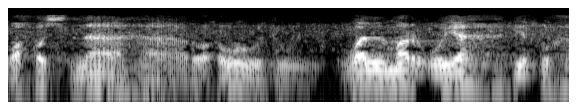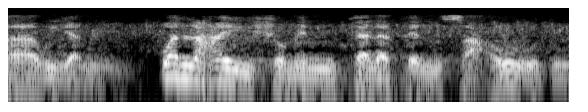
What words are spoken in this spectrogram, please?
وحسناها رعود والمرء يهبط هاويا والعيش من كلف صعود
